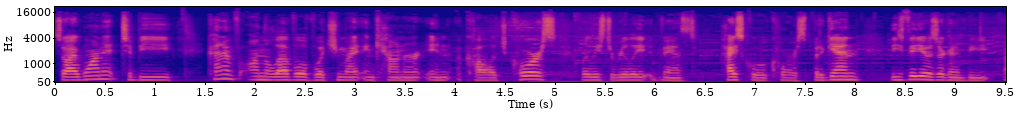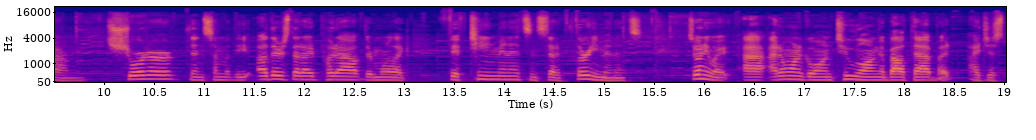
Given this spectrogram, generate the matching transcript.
So I want it to be kind of on the level of what you might encounter in a college course, or at least a really advanced high school course. But again, these videos are going to be um, shorter than some of the others that I'd put out. They're more like 15 minutes instead of 30 minutes. So, anyway, uh, I don't want to go on too long about that, but I just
